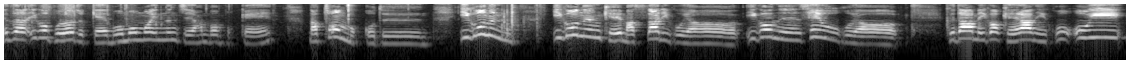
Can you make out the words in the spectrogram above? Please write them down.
얘들아 이거 보여줄게 뭐뭐뭐 있는지 한번 볼게 나 처음 먹거든 이거는 이거는 게 맛살이고요 이거는 새우고요 그 다음에 이거 계란이고 오이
